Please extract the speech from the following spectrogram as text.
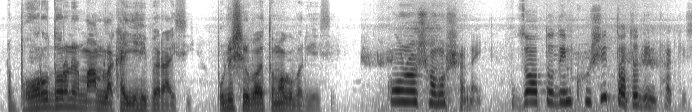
একটা বড় ধরনের মামলা খাইয়ে হেপের আইছি। পুলিশের ভয় তোমাকে বাড়ি আইছি। কোনো সমস্যা নাই। যতদিন খুশি ততদিন থাকিস।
